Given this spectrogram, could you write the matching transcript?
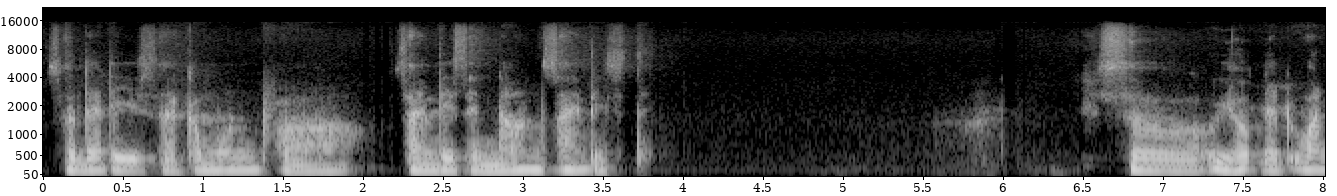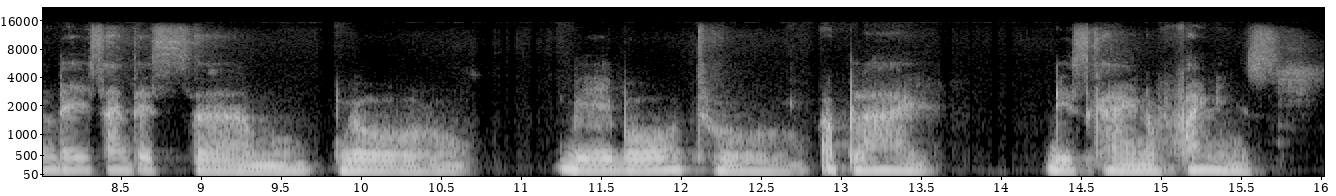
So that is uh, common for scientists and non-scientists. So we hope that one day scientists um, will be able to apply this kind of findings,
